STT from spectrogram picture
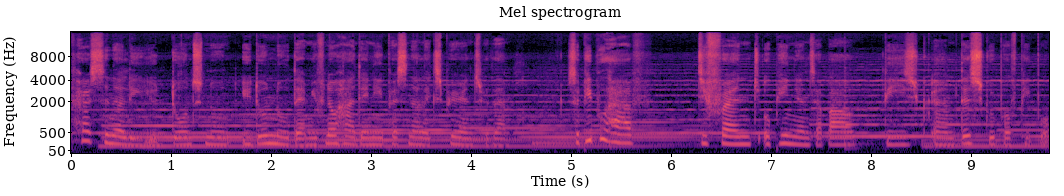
personally, you don't know. You don't know them. You've not had any personal experience with them. So people have different opinions about these um, this group of people.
